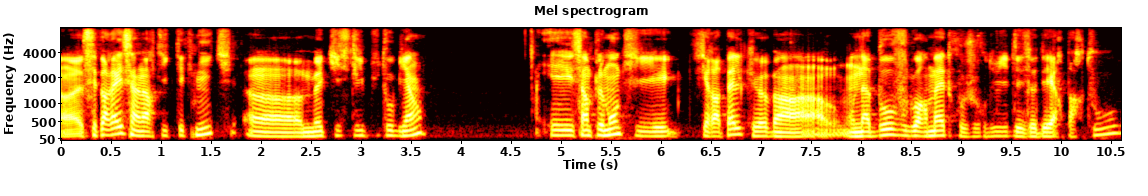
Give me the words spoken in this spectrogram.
Euh, c'est pareil, c'est un article technique, euh, mais qui se lit plutôt bien et simplement qui, qui rappelle que ben on a beau vouloir mettre aujourd'hui des EDR partout,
